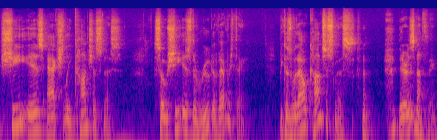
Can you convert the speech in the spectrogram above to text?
she is actually consciousness. So she is the root of everything. Because without consciousness, there is nothing.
